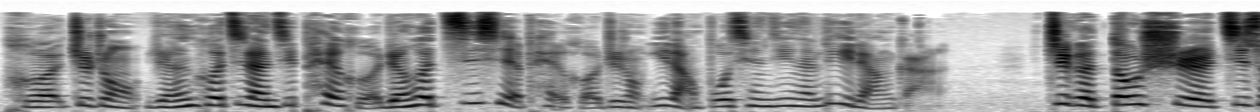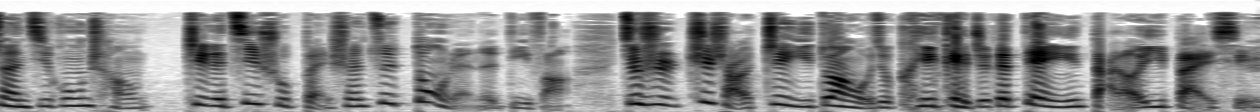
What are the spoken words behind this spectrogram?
和这种人和计算机配合、人和机械配合这种一两拨千斤的力量感，这个都是计算机工程这个技术本身最动人的地方。就是至少这一段，我就可以给这个电影打到一百星。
